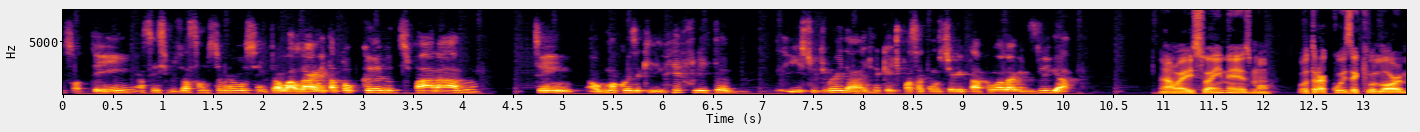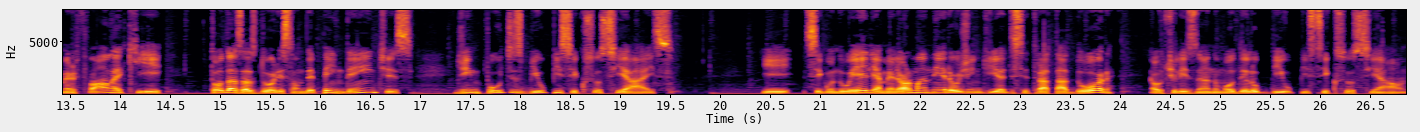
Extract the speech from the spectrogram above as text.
Só tem a sensibilização do sistema nervoso central. O alarme está tocando disparado sem alguma coisa que reflita isso de verdade, né? Que a gente possa consertar para o alarme desligar. Não, é isso aí mesmo. Outra coisa que o Lorimer fala é que todas as dores são dependentes de inputs biopsicossociais. E, segundo ele, a melhor maneira hoje em dia de se tratar dor utilizando o modelo biopsicossocial. Né?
